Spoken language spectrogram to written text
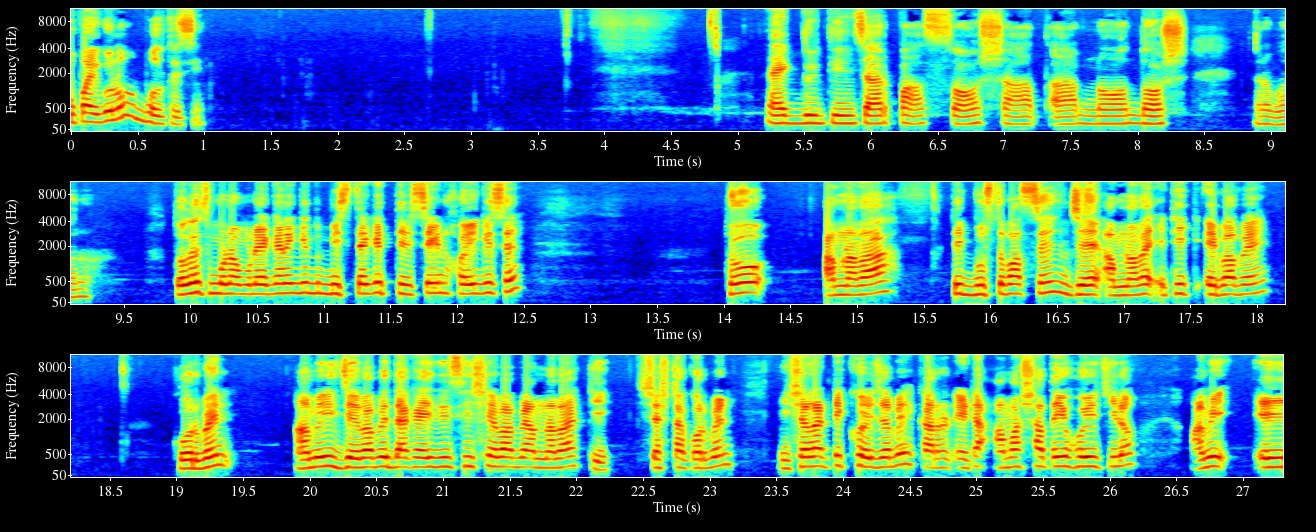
উপায়গুলো বলতেছি। এক, দুই, তিন, চার, পাঁচ, ছয়, সাত, আট, নয়, দশ, এগারো, বারো। তো guys, মোটামুটি এখানে কিন্তু বিশ থেকে তিরিশ সেকেন্ড হয়ে গেছে। তো আপনারা ঠিক বুঝতে পারছেন যে আপনারা ঠিক এভাবে করবেন। আমি যেভাবে দেখাই দিয়েছি, সেভাবে আপনারা কি চেষ্টা করবেন। ইনশাল্লাহ ঠিক হয়ে যাবে, কারণ এটা আমার সাথেই হয়েছিল। আমি এই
